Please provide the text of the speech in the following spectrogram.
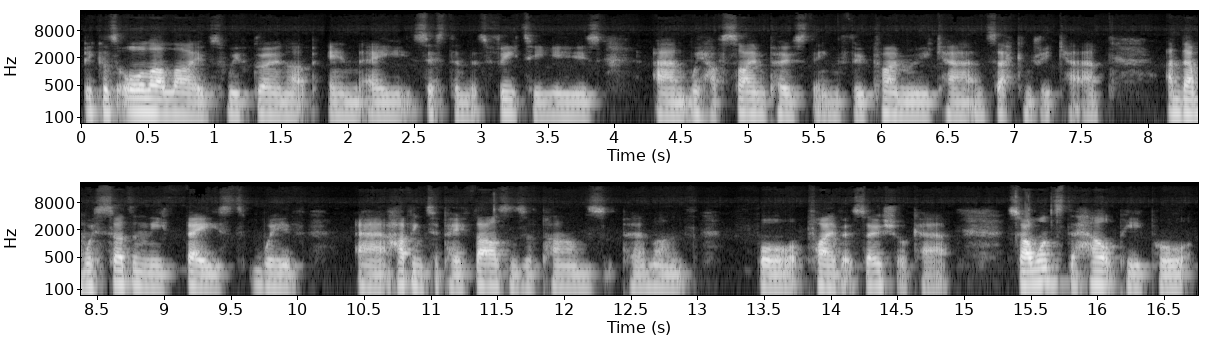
because all our lives we've grown up in a system that's free to use. And we have signposting through primary care and secondary care. And then we're suddenly faced with uh, having to pay thousands of pounds per month for private social care. So I wanted to help people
